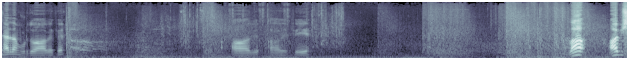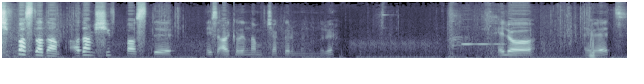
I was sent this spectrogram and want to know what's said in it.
Nereden vurdu o AWP? Abi AWP'yi. La abi shift bastı adam. Adam shift bastı. Neyse arkalarından bıçaklarım ben onları. Hello. Evet.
